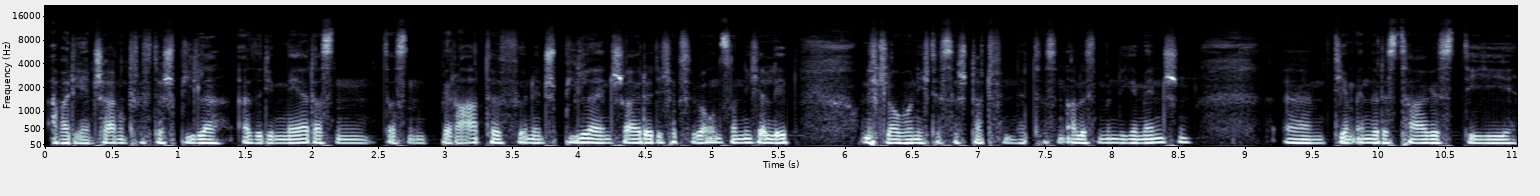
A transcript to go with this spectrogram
Aber die Entscheidung trifft der Spieler. Also die mehr, dass ein, dass ein Berater für einen Spieler entscheidet, ich habe es bei uns noch nicht erlebt und ich glaube nicht, dass das stattfindet. Das sind alles mündige Menschen, ähm, die am Ende des Tages die,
